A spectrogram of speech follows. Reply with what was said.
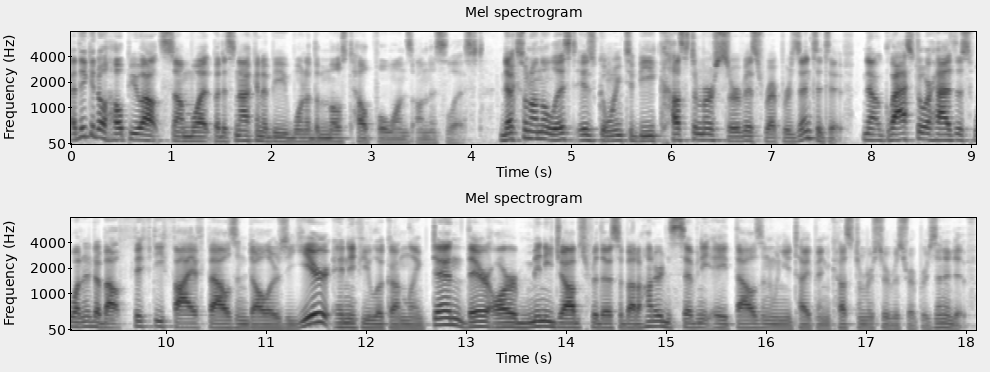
I think it'll help you out somewhat, but it's not gonna be one of the most helpful ones on this list. Next one on the list is going to be customer service representative. Now, Glassdoor has this one at about $55,000 a year. And if you look on LinkedIn, there are many jobs for this, about 178,000 when you type in customer service representative.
